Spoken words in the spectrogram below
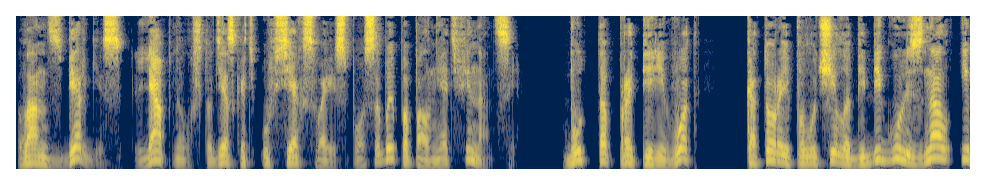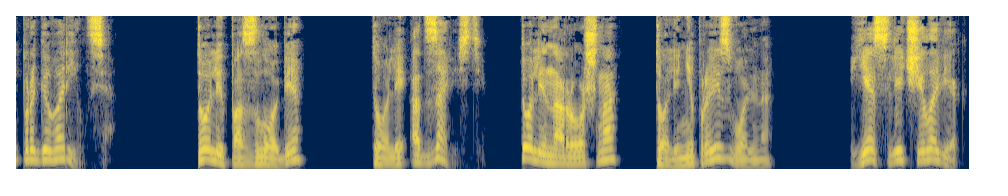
Ландсбергис ляпнул, что, дескать, у всех свои способы пополнять финансы. Будто про перевод, который получила Бибигуль, знал и проговорился. То ли по злобе, то ли от зависти, то ли нарочно, то ли непроизвольно. Если человек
